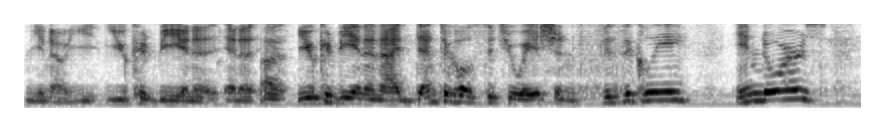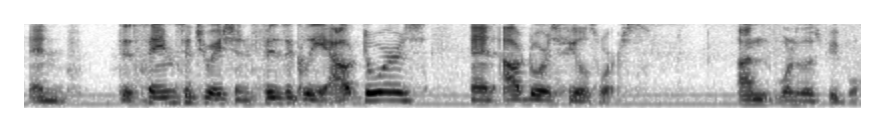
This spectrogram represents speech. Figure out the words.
you know you, you could be in a in a Uh, you could be in an identical situation physically indoors and the same situation physically outdoors and outdoors feels worse I'm one of those people.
